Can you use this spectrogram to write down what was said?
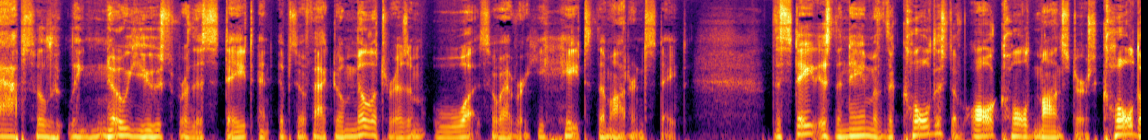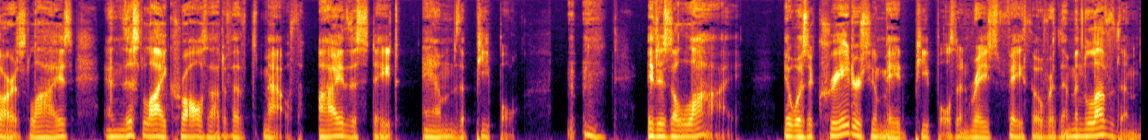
absolutely no use for the state and ipso facto militarism whatsoever. He hates the modern state. The state is the name of the coldest of all cold monsters. Cold are its lies, and this lie crawls out of its mouth. I, the state, am the people. it is a lie. It was the creators who made peoples and raised faith over them and loved them.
